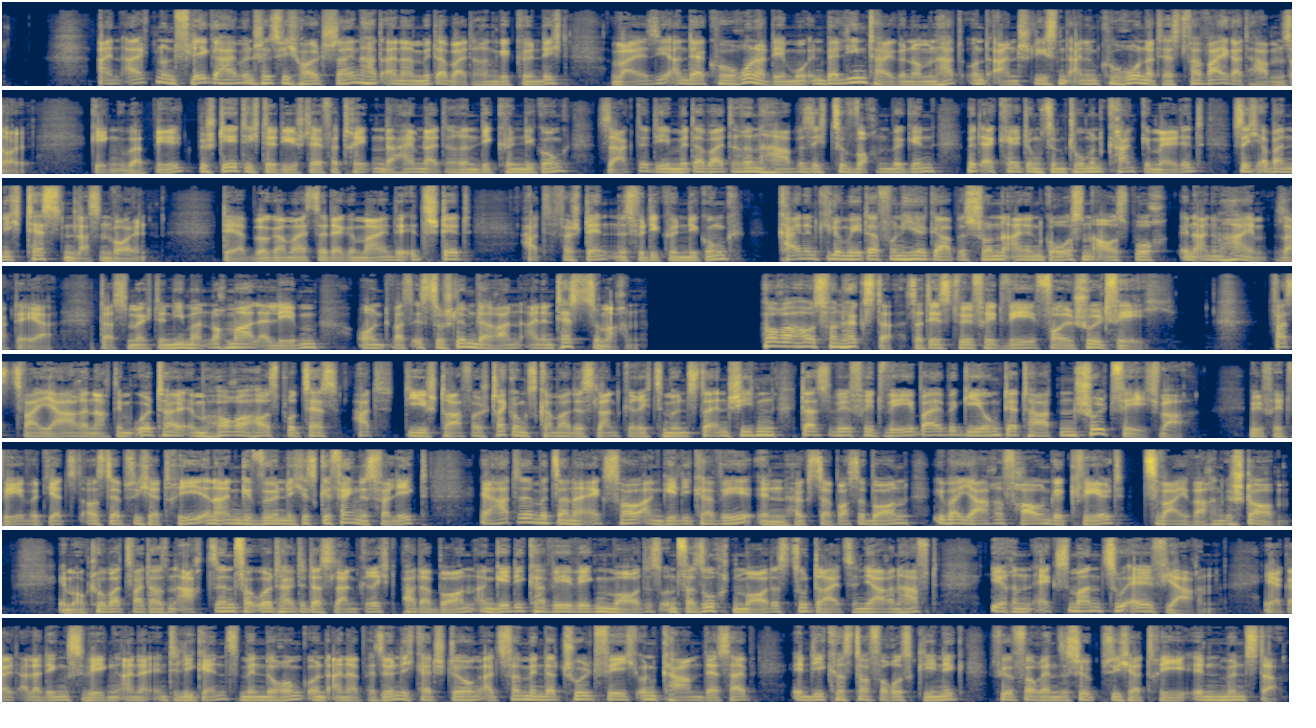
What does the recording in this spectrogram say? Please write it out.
Ein Alten- und Pflegeheim in Schleswig-Holstein hat einer Mitarbeiterin gekündigt, weil sie an der Corona-Demo in Berlin teilgenommen hat und anschließend einen Corona-Test verweigert haben soll. Gegenüber Bild bestätigte die stellvertretende Heimleiterin die Kündigung, sagte, die Mitarbeiterin habe sich zu Wochenbeginn mit Erkältungssymptomen krank gemeldet, sich aber nicht testen lassen wollen. Der Bürgermeister der Gemeinde Itzstedt hat Verständnis für die Kündigung. Keinen Kilometer von hier gab es schon einen großen Ausbruch in einem Heim, sagte er. Das möchte niemand nochmal erleben. Und was ist so schlimm daran, einen Test zu machen? Horrorhaus von Höxter. Sadist Wilfried W. voll schuldfähig. Fast zwei Jahre nach dem Urteil im Horrorhausprozess hat die Strafvollstreckungskammer des Landgerichts Münster entschieden, dass Wilfried W. bei Begehung der Taten schuldfähig war. Wilfried W. wird jetzt aus der Psychiatrie in ein gewöhnliches Gefängnis verlegt. Er hatte mit seiner Ex-Frau Angelika W. in Höchster Bosseborn über Jahre Frauen gequält, zwei waren gestorben. Im Oktober 2018 verurteilte das Landgericht Paderborn Angelika W. wegen Mordes und versuchten Mordes zu 13 Jahren Haft, ihren Ex-Mann zu 11 Jahren. Er galt allerdings wegen einer Intelligenzminderung und einer Persönlichkeitsstörung als vermindert schuldfähig und kam deshalb in die Christophorus Klinik für forensische Psychiatrie in Münster.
